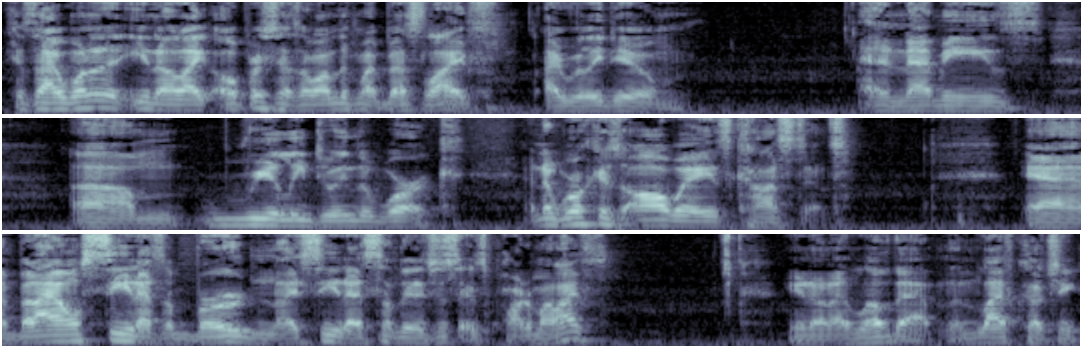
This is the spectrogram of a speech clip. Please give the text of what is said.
because I want to, you know, like Oprah says, I want to live my best life. I really do, and that means um, really doing the work, and the work is always constant. And but I don't see it as a burden. I see it as something that's just it's part of my life. You know, and I love that. And life coaching.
